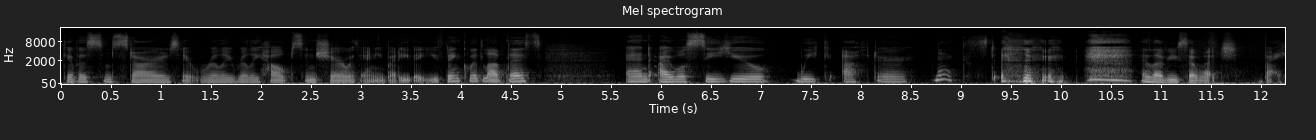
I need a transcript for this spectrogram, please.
give us some stars. It really, really helps, and share with anybody that you think would love this. And I will see you week after next. I love you so much. Bye.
